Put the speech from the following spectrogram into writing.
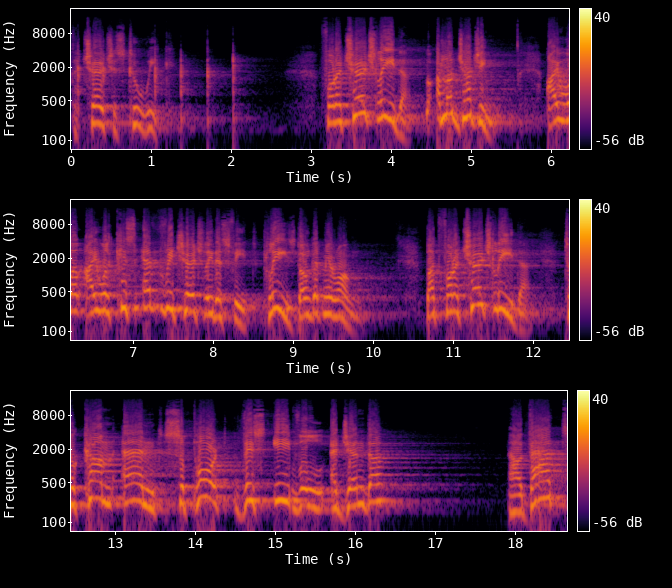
The church is too weak. For a church leader, look, I'm not judging. I will, I will kiss every church leader's feet. Please don't get me wrong. But for a church leader to come and support this evil agenda, now that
